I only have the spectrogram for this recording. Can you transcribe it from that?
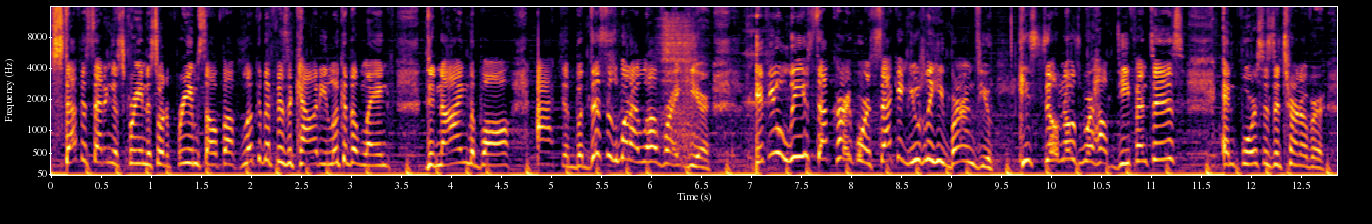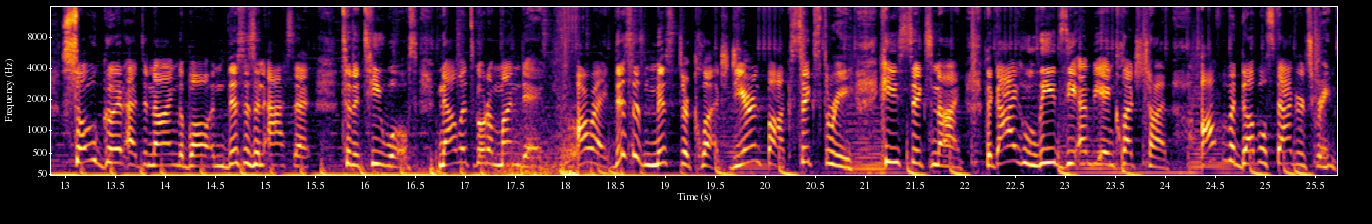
Steph is setting a screen to sort of free himself up. Look at the physicality, look at the length, denying the ball, active. But this is what I love right here. If you leave Steph Curry for a second, usually he burns you. He still knows where help defense is and forces a turnover. So good at denying the ball, and this is an asset to the T Wolves. Now let's go to Monday. All right, this is Mr. Clutch. De'Aaron Fox, 6'3, he's 6'9. The guy who leads the NBA in clutch time off of a double staggered screen.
